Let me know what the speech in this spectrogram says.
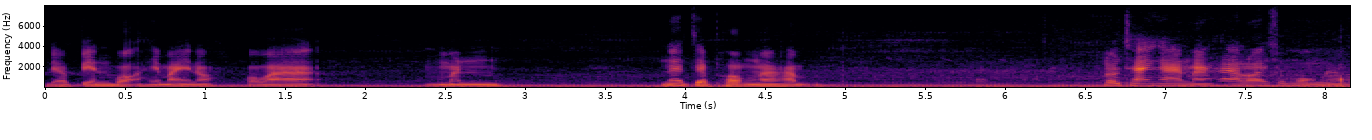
เดี๋ยวเปลี่ยนเบาะให้ใหม่เนาะเพราะว่ามันน่าจะพองอะครับรถใช้งานมาห้าร้อยชั่วโมงนะครับ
